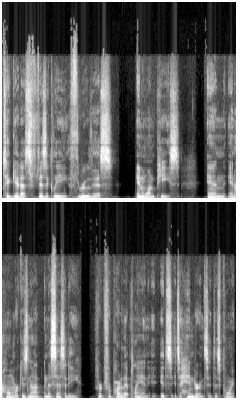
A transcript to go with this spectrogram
to get us physically through this in one piece. And and homework is not a necessity for, for part of that plan. It's it's a hindrance at this point.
